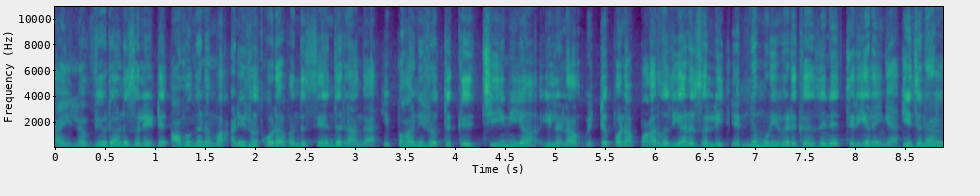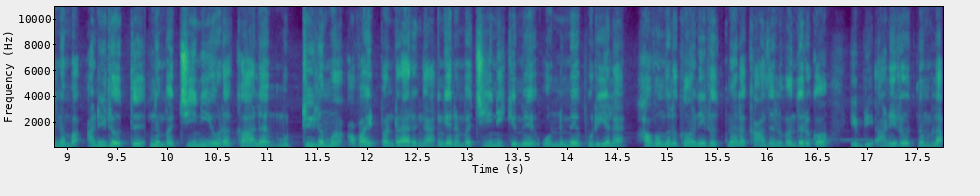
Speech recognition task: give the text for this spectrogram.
ஐ லவ் யூடான்னு சொல்லிட்டு அவங்க நம்ம அனிருத் கூட வந்து சேர்ந்துடுறாங்க. இப்ப அனிருத்துக்கு சீனியா இல்லனா விட்டு போனா பார்வதியான்னு சொல்லி என்ன முடிவு எடுக்கிறதுனே தெரியலைங்க. இதனால நம்ம அனிருத் நம்ம சீனியோட காலை முற்றிலுமா அவாய்ட் பண்றாருங்க. இங்க நம்ம சீனிக்குமே ஒண்ணுமே புரியல. அவங்களுக்கும் அனிருத் மேல காதல் வந்திருக்கும். இப்படி அனிருத் நம்மள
